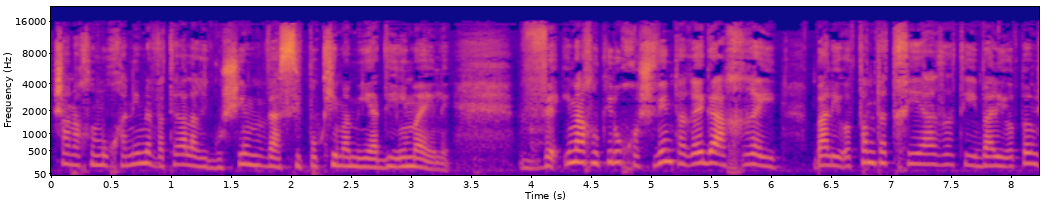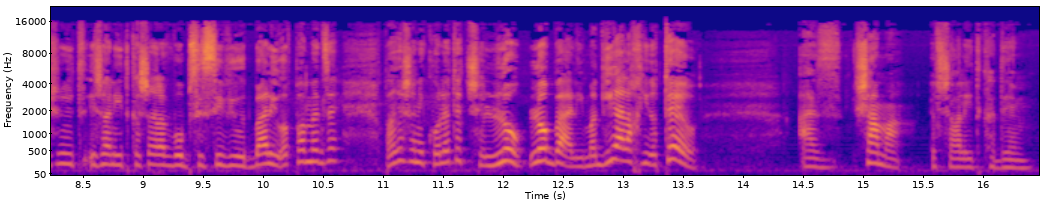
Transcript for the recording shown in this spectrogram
כשאנחנו מוכנים לוותר על הריגושים והסיפוקים המיידיים האלה. ואם אנחנו כאילו חושבים את הרגע אחרי, בא לי עוד פעם את התחייה הזאת, בא לי עוד פעם שאני אתקשר אליו באובססיביות, בא לי עוד פעם את זה, ברגע שאני קולטת שלא, לא בא לי, מגיע לך יותר, אז שמה אפשר להתקדם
